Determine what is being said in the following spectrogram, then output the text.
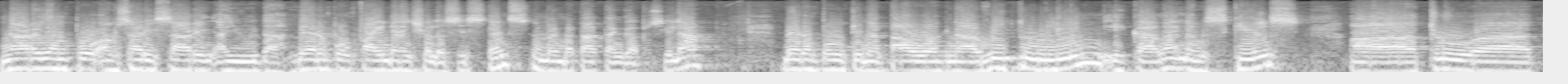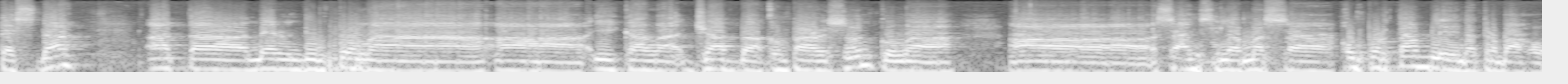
nariyan po ang sari-saring ayuda. Meron pong financial assistance na may matatanggap sila meron pong tinatawag na retooling, ika nga, ng skills uh, through uh, TESDA. At ah, meron din pong uh, uh, ikang ah, job ah, comparison kung ah, ah, saan sila mas ah, komportable na trabaho.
